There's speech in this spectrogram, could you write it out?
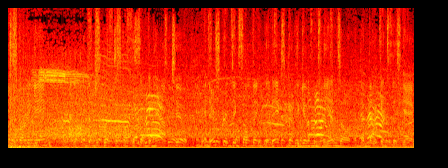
to start a game. A lot of them script to start the second half too. And they're scripting something that they expect to get them into the end zone and back into this game.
